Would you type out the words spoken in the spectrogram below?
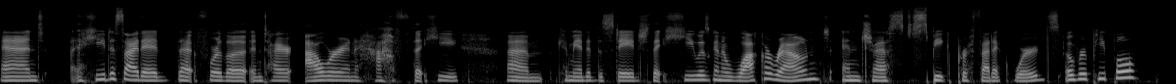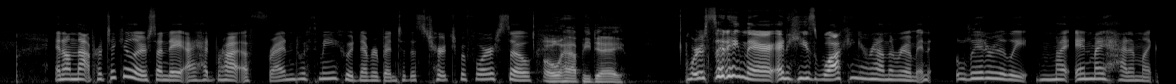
and he decided that for the entire hour and a half that he um, commanded the stage that he was going to walk around and just speak prophetic words over people. And on that particular Sunday, I had brought a friend with me who had never been to this church before. So, oh, happy day. We're sitting there and he's walking around the room and literally my in my head I'm like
